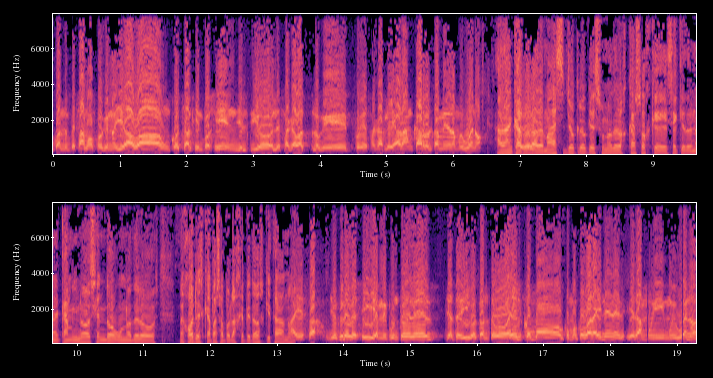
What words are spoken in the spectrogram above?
cuando empezamos porque no llevaba un coche al 100% y el tío le sacaba lo que podía sacarle. Adam Carroll también era muy bueno. Adam Carroll, Pero- además, yo creo que es uno de los casos que se quedó en el camino siendo uno de los mejores que ha pasado por la GP2, quizás, ¿no? Ahí está. Yo creo que sí. A mi punto de ver, ya te digo, tanto él como, como Kovalainen eran muy muy buenos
